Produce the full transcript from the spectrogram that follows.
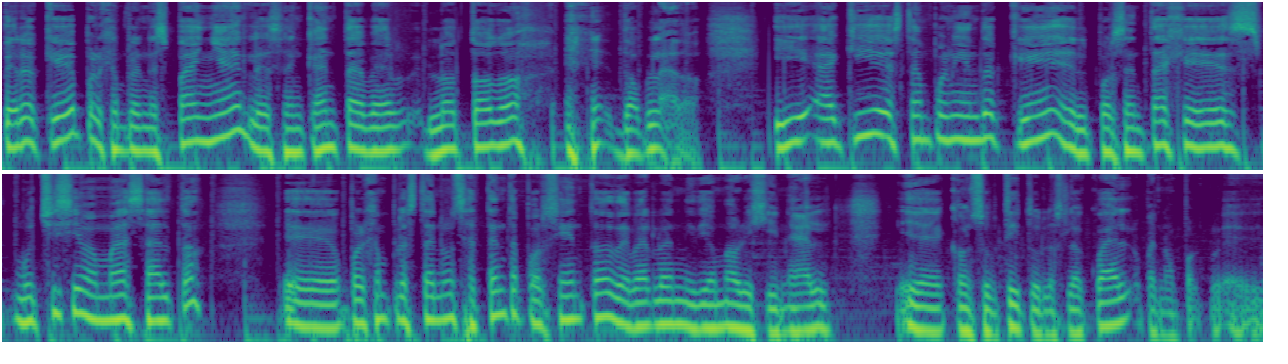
pero que, por ejemplo, en España les encanta verlo todo doblado. Y aquí están poniendo que el porcentaje es muchísimo más alto eh, por ejemplo, está en un 70% de verlo en idioma original eh, con subtítulos, lo cual, bueno, eh,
